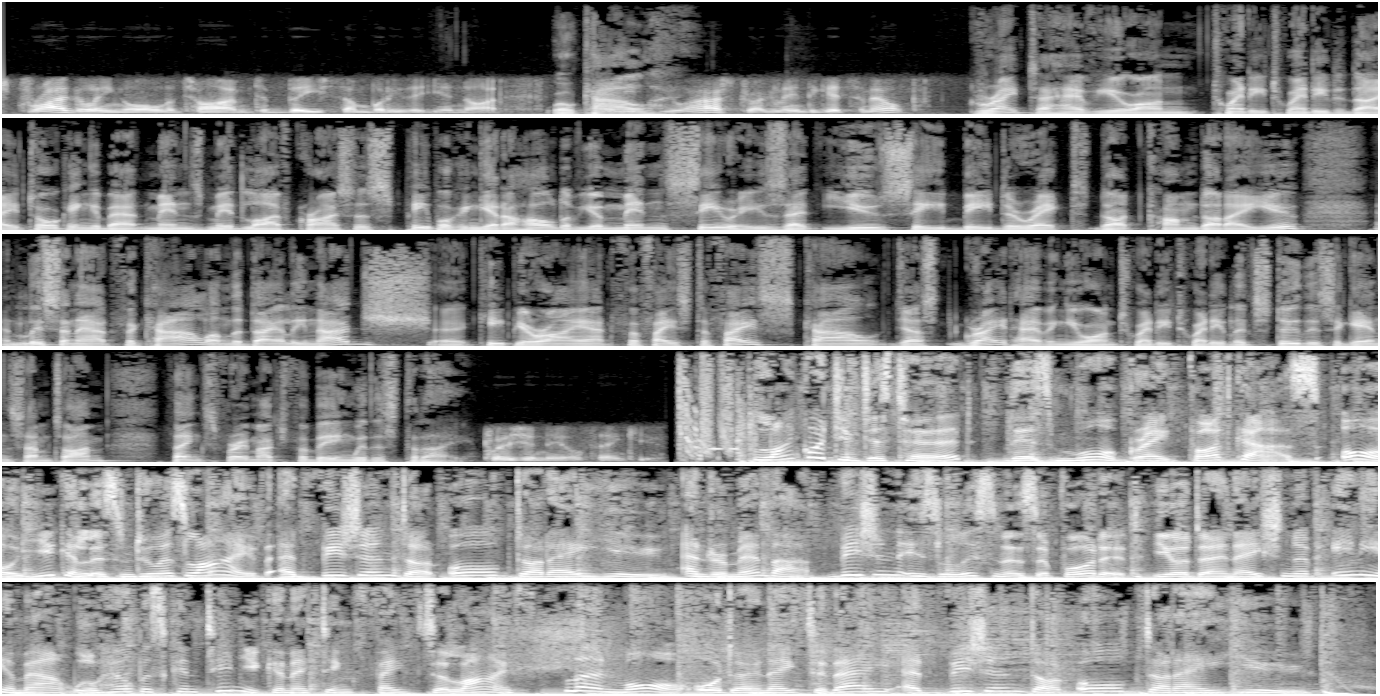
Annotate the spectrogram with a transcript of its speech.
struggling all the time to be somebody that you're not. Well, Karl, you are struggling to get some help. Great to have you on 2020 today talking about men's midlife crisis. People can get a hold of your men's series at ucbdirect.com.au and listen out for Karl on the Daily Nudge. Uh, keep your eye out for face to face. Karl, just great having you on 2020. Let's do this again sometime. Thanks very much for being with us today. Pleasure, Neil. Thank you. Like what you've just heard? There's more great podcasts, or you can listen to us live at vision.org.au. And remember, Vision is listener supported. Your donation of any amount will help us continue connecting faith to life. Learn more or donate today at vision.org.au.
